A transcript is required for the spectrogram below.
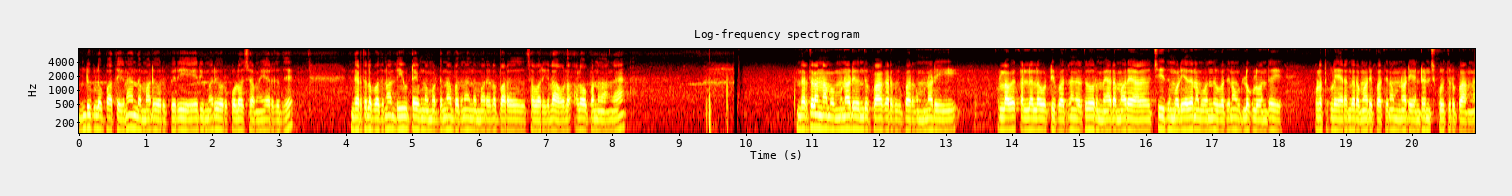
எண்டுக்குள்ளே பார்த்தீங்கன்னா இந்த மாதிரி ஒரு பெரிய ஏரி மாதிரி ஒரு குளம் செமையாக இருக்குது. இந்த இடத்துல பார்த்தீங்கன்னா லீவ் டைமில் மட்டும்தான் பார்த்தீங்கன்னா இந்த மாதிரியெல்லாம் பறவை சவாரிகளை அவ்வளோ அலோவ் பண்ணுவாங்க. இந்த இடத்துல நம்ம முன்னாடி வந்து பார்க்குறதுக்கு பாருங்கள் முன்னாடி ஃபுல்லாகவே கல்லெல்லாம் ஒட்டி பார்த்தீங்கன்னா இந்த இடத்துல ஒரு மேடை மாதிரி வச்சு இது மூலியாக தான் நம்ம வந்து பார்த்திங்கன்னா உள்ளுக்குள்ளே வந்து குளத்துக்குள்ளே இறங்குற மாதிரி பார்த்தீங்கன்னா முன்னாடி என்ட்ரன்ஸ் கொடுத்துருப்பாங்க.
